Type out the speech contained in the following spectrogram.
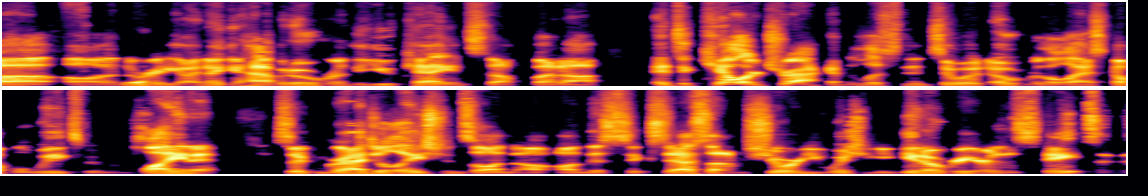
uh, on sure. radio. I know you have it over in the UK and stuff, but uh, it's a killer track. I've been listening to it over the last couple of weeks. We've been playing it. So congratulations on uh, on this success. I'm sure you wish you could get over here to the states and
